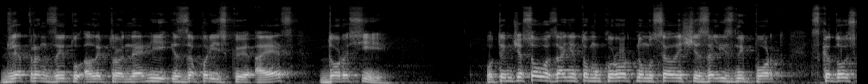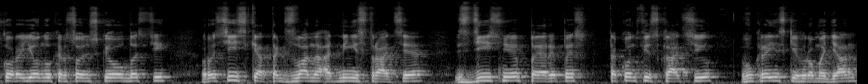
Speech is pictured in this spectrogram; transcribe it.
для транзиту електроенергії із Запорізької АЕС до Росії. У тимчасово зайнятому курортному селищі Залізний порт Скадовського району Херсонської області російська так звана адміністрація здійснює перепис та конфіскацію в українських громадян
